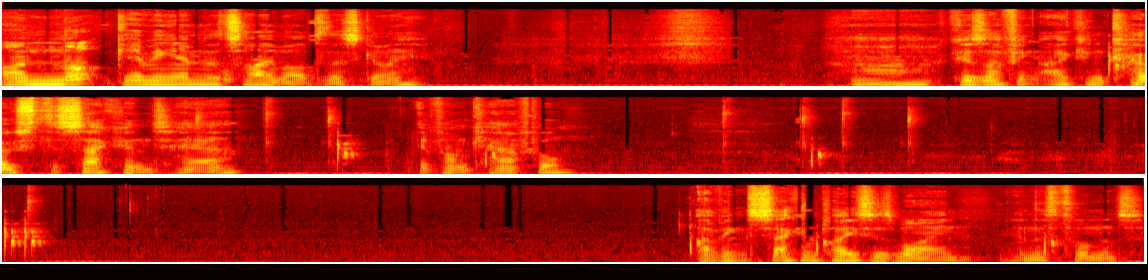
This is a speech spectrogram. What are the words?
I'm not giving him the time odds, this guy. Because I think I can coast the second here, if I'm careful. I think second place is mine in this tournament.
